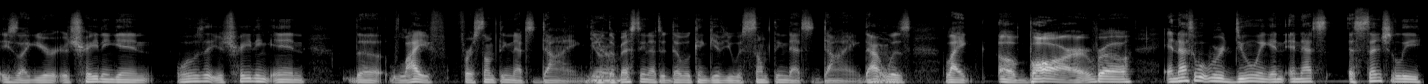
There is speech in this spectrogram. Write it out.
He's like you're you're trading in what was it? You're trading in the life for something that's dying. You know, the best thing that the devil can give you is something that's dying. That Yeah. was like a bar, bro. And that's what we're doing. And and that's essentially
